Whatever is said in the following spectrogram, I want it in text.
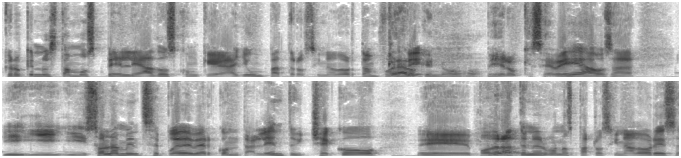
creo que no estamos peleados con que haya un patrocinador tan fuerte. Claro que no. Pero que se vea, o sea, y, y- y solamente se puede ver con talento. Y Checo eh, podrá Claro. tener buenos patrocinadores,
